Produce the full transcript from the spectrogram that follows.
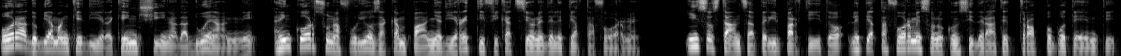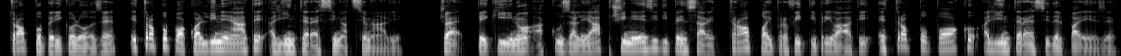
Ora dobbiamo anche dire che in Cina da due anni è in corso una furiosa campagna di rettificazione delle piattaforme. In sostanza, per il partito, le piattaforme sono considerate troppo potenti, troppo pericolose e troppo poco allineate agli interessi nazionali. Cioè, Pechino accusa le app cinesi di pensare troppo ai profitti privati e troppo poco agli interessi del paese.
